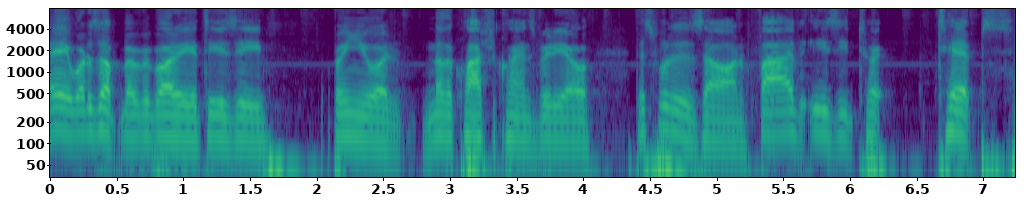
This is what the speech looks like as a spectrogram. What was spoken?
Hey, what is up everybody? It's Easy, bringing you another Clash of Clans video. This one is on 5 easy tips.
